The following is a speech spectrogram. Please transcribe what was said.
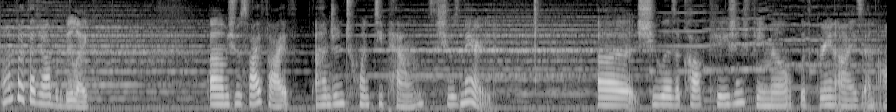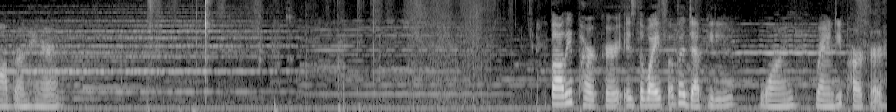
I wonder what that job would be like. Um, she was 5'5, 120 pounds. She was married. Uh, she was a Caucasian female with green eyes and auburn hair. Bobbi Parker is the wife of a deputy warden Randy Parker.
